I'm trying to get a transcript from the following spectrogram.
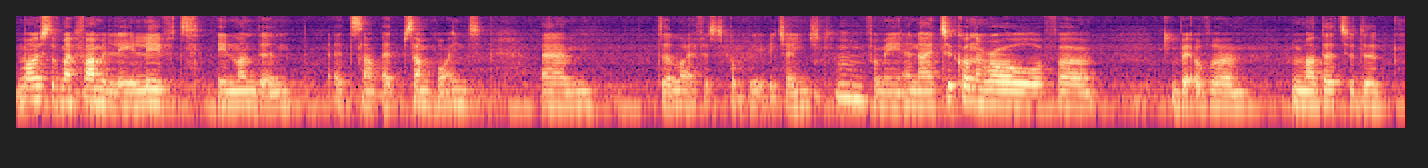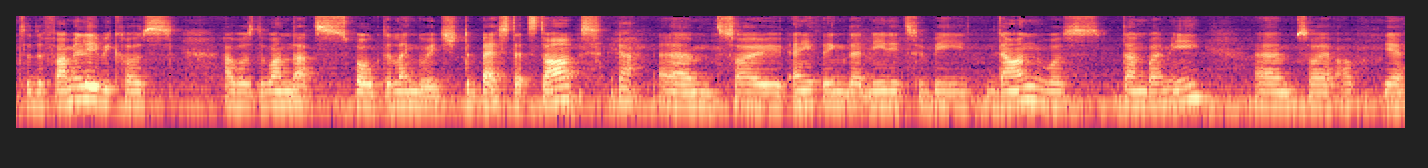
most of my family lived in London at some at some point. Um, the life has completely changed Mm. for me, and I took on the role of uh, a bit of a mother to the to the family because I was the one that spoke the language the best at start. Yeah. Um, so anything that needed to be done was done by me. Um, so I, I, yeah,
